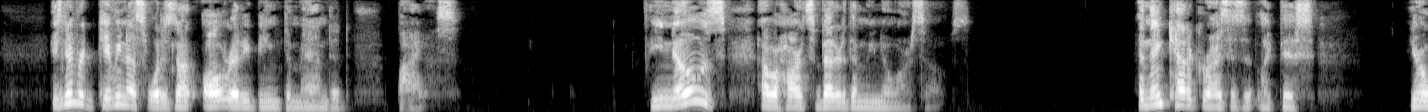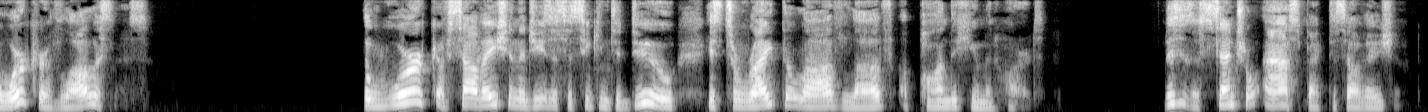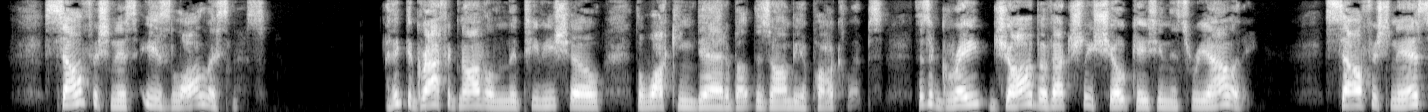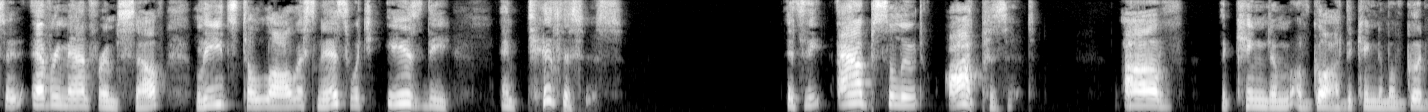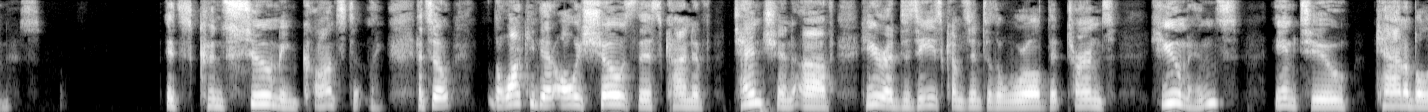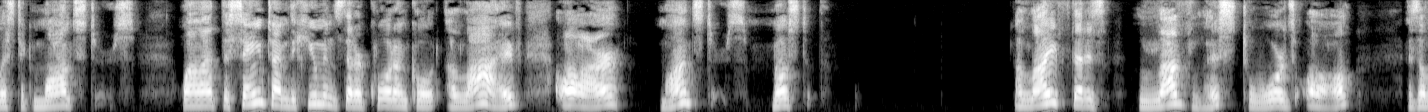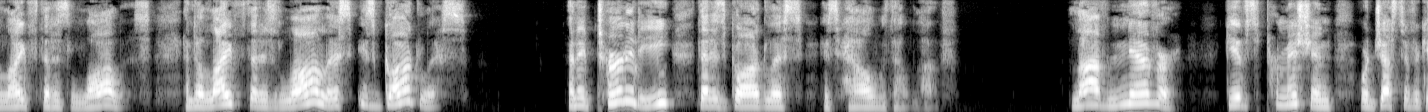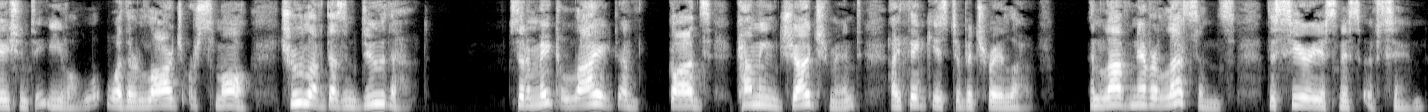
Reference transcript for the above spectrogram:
He's never giving us what is not already being demanded by us. He knows our hearts better than we know ourselves. And then categorizes it like this You're a worker of lawlessness. The work of salvation that Jesus is seeking to do is to write the law of love upon the human heart. This is a central aspect to salvation. Selfishness is lawlessness. I think the graphic novel and the TV show The Walking Dead about the zombie apocalypse does a great job of actually showcasing this reality. Selfishness, every man for himself, leads to lawlessness, which is the antithesis. It's the absolute opposite of the kingdom of God, the kingdom of goodness. It's consuming constantly. And so The Walking Dead always shows this kind of tension of here a disease comes into the world that turns humans into cannibalistic monsters. While at the same time, the humans that are quote unquote alive are monsters, most of them. A life that is loveless towards all is a life that is lawless. And a life that is lawless is godless. An eternity that is godless is hell without love. Love never gives permission or justification to evil, whether large or small. True love doesn't do that. So to make light of God's coming judgment, I think, is to betray love. And love never lessens the seriousness of sin.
